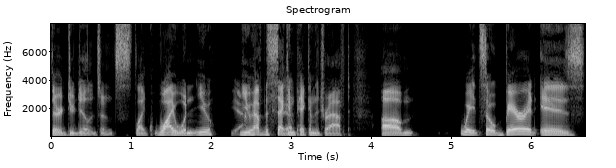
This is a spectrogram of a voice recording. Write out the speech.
their due diligence. Like, why wouldn't you? Yeah. You have the second yeah. pick in the draft. Um, wait, so Barrett is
